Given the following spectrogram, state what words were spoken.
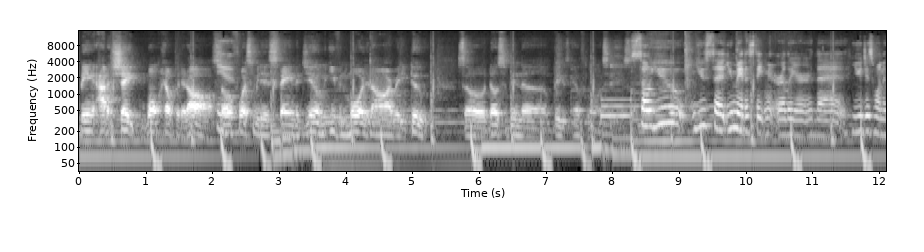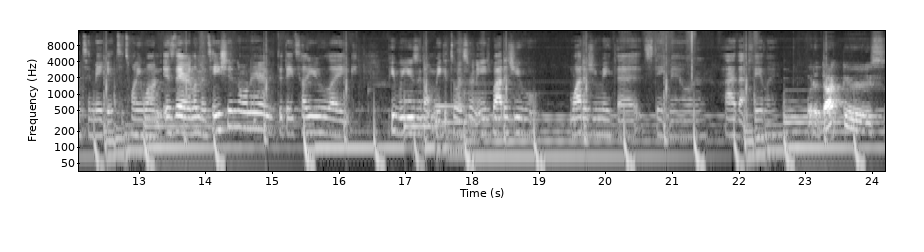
being out of shape won't help it at all. So yeah. it forced me to stay in the gym even more than I already do. So those have been the biggest influences. So you you said you made a statement earlier that you just wanted to make it to 21. Is there a limitation on there? Did they tell you like people usually don't make it to a certain age? Why did you why did you make that statement or had that feeling? Well, the doctors,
